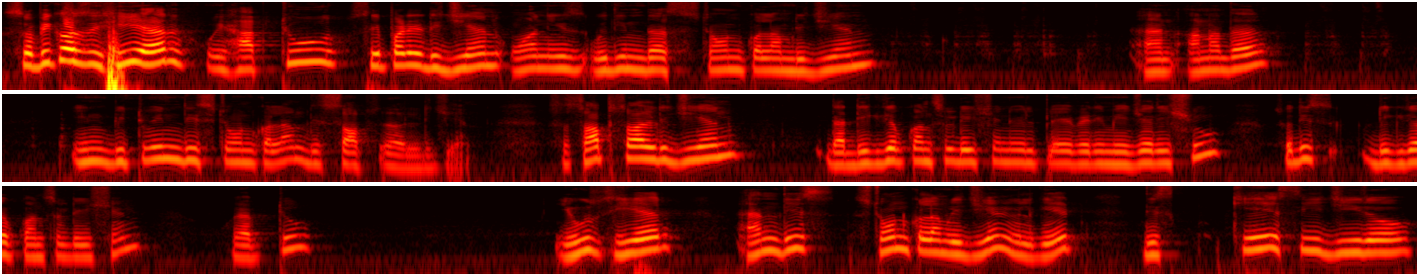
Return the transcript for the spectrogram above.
So, because here we have two separate region one is within the stone column region and another in between this stone column this soft soil region. So, soft soil region the degree of consolidation will play a very major issue. So, this degree of consolidation we have to use here and this stone column region will get this K C 0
